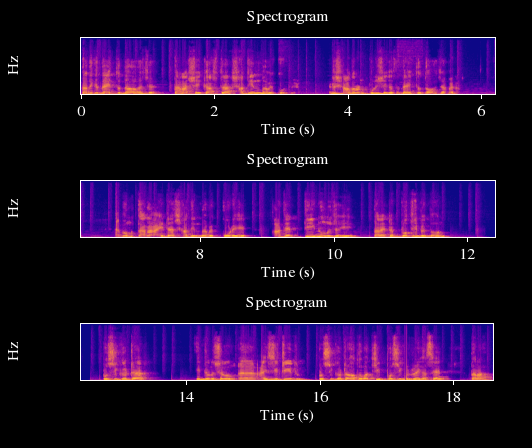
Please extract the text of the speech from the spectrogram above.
তাদেরকে দায়িত্ব দেওয়া হয়েছে। তারা সেই কাজটা স্বাধীনভাবে করবে। এটা সাধারণ পুলিশের কাছে দায়িত্ব দেওয়া যাবে না। এবং তারা এটা স্বাধীনভাবে করে আটের তিন অনুযায়ী তারা একটা প্রতিবেদন প্রসিকিউটর ইন্টারন্যাশনাল আইসিটির প্রসিকিউটর অথবা চিফ প্রসিকিউটরের কাছে তারা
